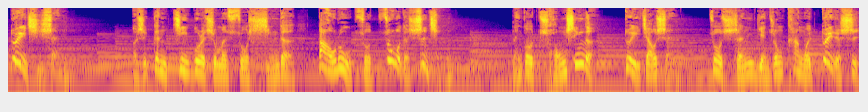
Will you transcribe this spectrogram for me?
对齐神，而是更进一步的使我们所行的道路、所做的事情，能够重新的对焦神，做神眼中看为对的事。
